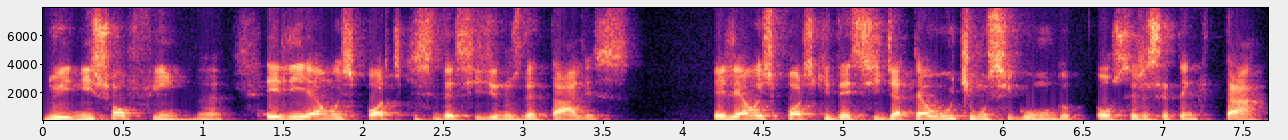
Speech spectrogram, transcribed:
do início ao fim, né? Ele é um esporte que se decide nos detalhes, ele é um esporte que decide até o último segundo, ou seja, você tem que estar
